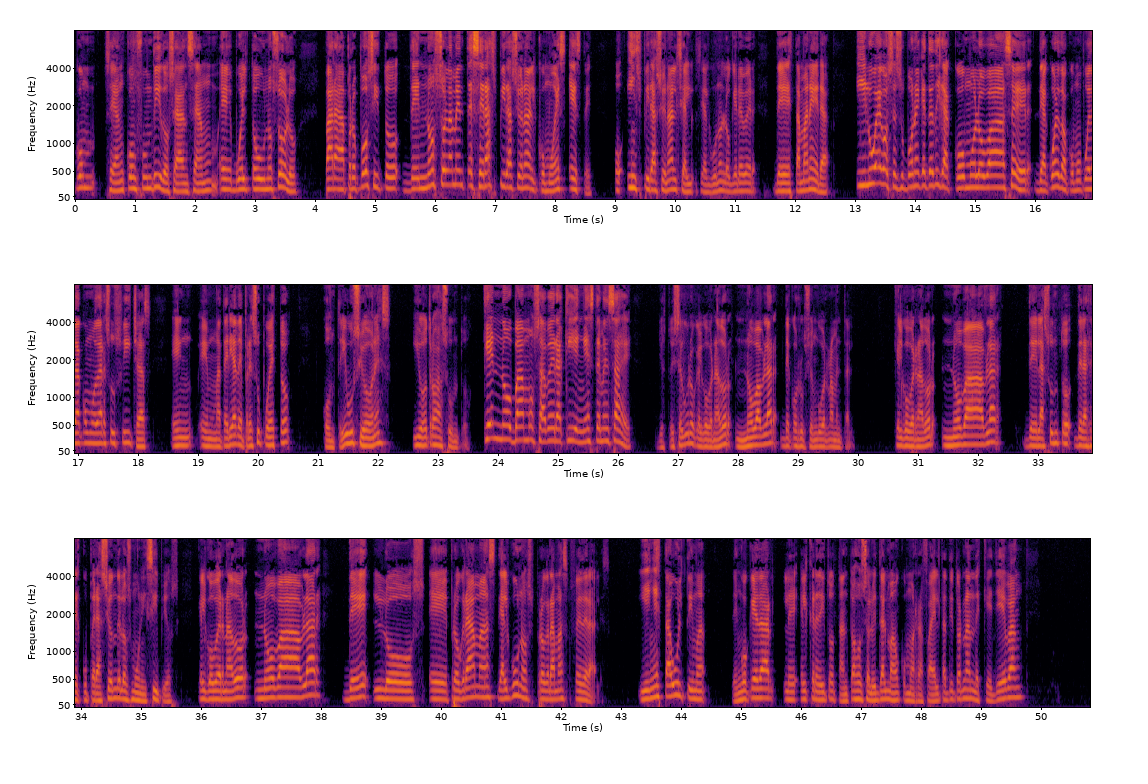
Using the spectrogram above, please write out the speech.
se han confundido, se han eh, vuelto uno solo para a propósito de no solamente ser aspiracional como es este, o inspiracional si, si alguno lo quiere ver de esta manera, y luego se supone que te diga cómo lo va a hacer de acuerdo a cómo puede acomodar sus fichas en, en materia de presupuesto, contribuciones y otros asuntos. ¿Qué no vamos a ver aquí en este mensaje? Yo estoy seguro que el gobernador no va a hablar de corrupción gubernamental, que el gobernador no va a hablar del asunto de la recuperación de los municipios, que el gobernador no va a hablar de los eh, programas, de algunos programas federales. Y en esta última, tengo que darle el crédito tanto a José Luis Dalmao como a Rafael Tatito Hernández, que llevan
